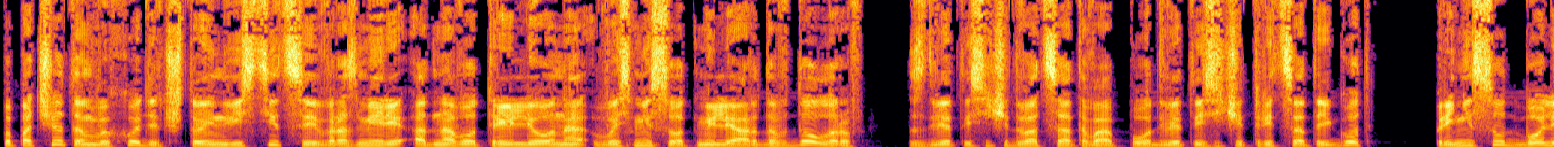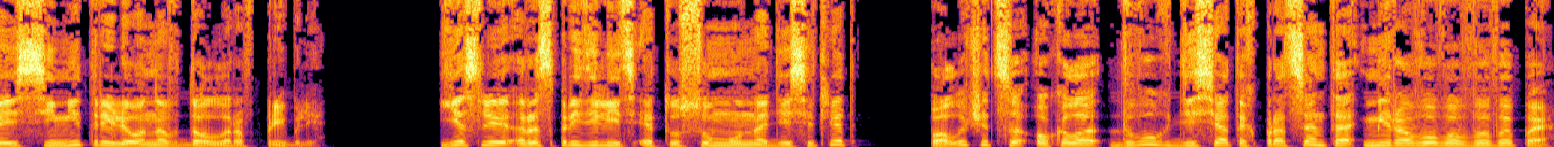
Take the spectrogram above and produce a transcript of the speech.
По подсчетам выходит, что инвестиции в размере 1 триллиона 800 миллиардов долларов с 2020 по 2030 год принесут более 7 триллионов долларов прибыли. Если распределить эту сумму на 10 лет, получится около 0,2% мирового ВВП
